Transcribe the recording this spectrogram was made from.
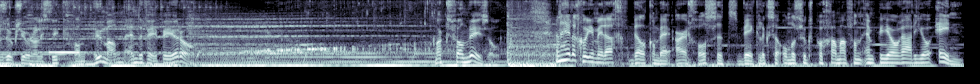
onderzoeksjournalistiek van Human en de VPRO. Max van Wezel. Een hele goede middag. Welkom bij Argos, het wekelijkse onderzoeksprogramma van NPO Radio 1.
